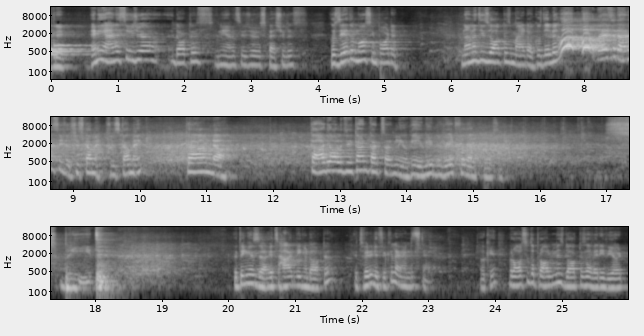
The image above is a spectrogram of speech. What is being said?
great. Any anesthesia doctors? Any anesthesia specialists? Because they're the most important. None of these doctors matter because they'll be like, oh, oh, where's the anesthesia? She's coming. She's coming. Calm down. Cardiology, you can't cut suddenly, okay? You need to wait for that person. Breathe. The thing is, uh, it's hard being a doctor. It's very difficult, I understand. Okay? But also, the problem is, doctors are very weird.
